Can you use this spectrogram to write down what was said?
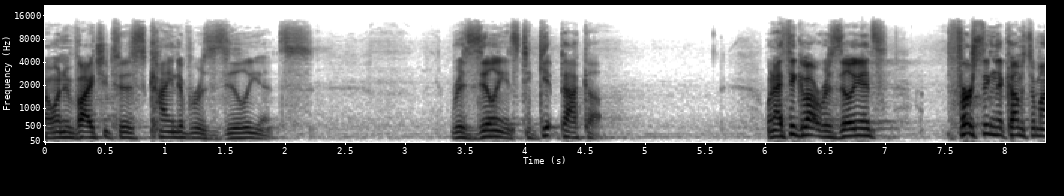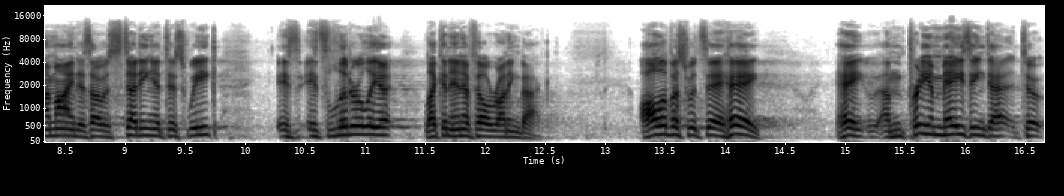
I want to invite you to this kind of resilience. Resilience to get back up. When I think about resilience, first thing that comes to my mind as I was studying it this week is it's literally a, like an NFL running back. All of us would say, hey, hey, I'm pretty amazing to, to,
